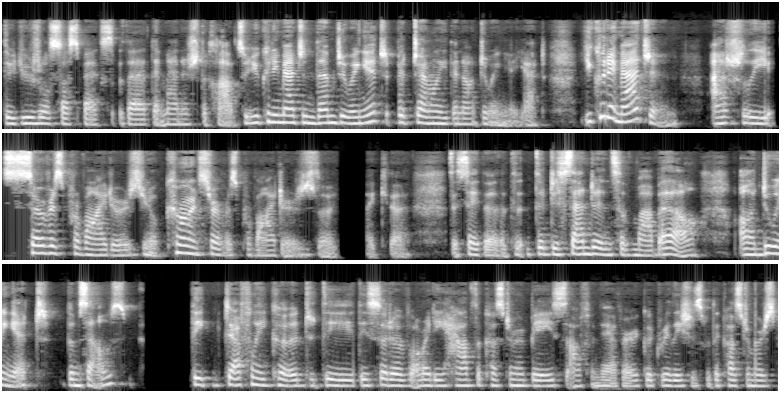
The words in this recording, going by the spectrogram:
the usual suspects that, that manage the cloud. So you can imagine them doing it, but generally they're not doing it yet. You could imagine actually service providers, you know, current service providers, uh, like the, to say the, the, the descendants of Ma Bell, are doing it themselves. They definitely could. They they sort of already have the customer base. Often they have very good relations with the customers,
